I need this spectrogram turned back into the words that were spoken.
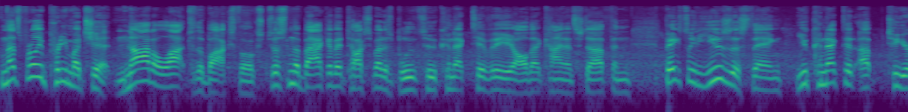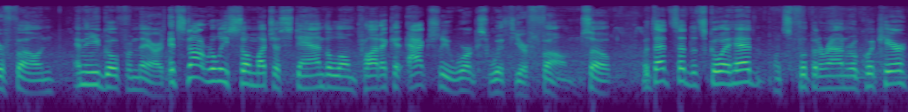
And that's really pretty much it. Not a lot to the box, folks. Just in the back of it, talks about its Bluetooth connectivity, all that kind of stuff. And basically, to use this thing, you connect it up to your phone, and then you go from there. It's not really so much a standalone product. It actually works with your phone. So with that said, let's go ahead. Let's flip it around real quick here.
